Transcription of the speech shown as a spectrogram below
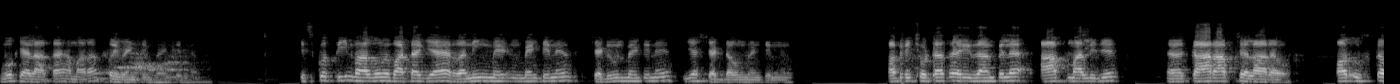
वो कहलाता है हमारा प्रिवेंटिव मेंटेनेंस इसको तीन भागों में बांटा गया है रनिंग मेंटेनेंस शेड्यूल मेंटेनेंस या शटडाउन मेंटेनेंस अब एक छोटा सा एग्जांपल है, आप मान लीजिए कार आप चला रहे हो, और उसका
